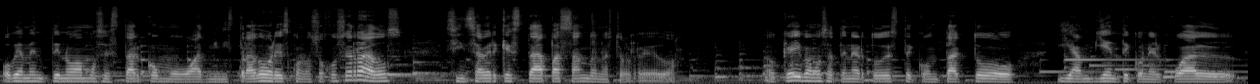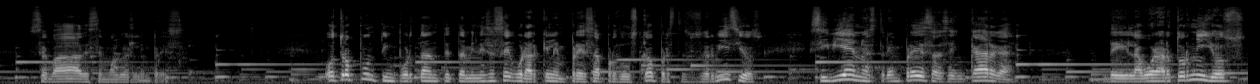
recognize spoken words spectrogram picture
Obviamente no vamos a estar como administradores con los ojos cerrados, sin saber qué está pasando a nuestro alrededor. Ok, vamos a tener todo este contacto y ambiente con el cual se va a desenvolver la empresa. Otro punto importante también es asegurar que la empresa produzca o preste sus servicios. Si bien nuestra empresa se encarga de elaborar tornillos,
